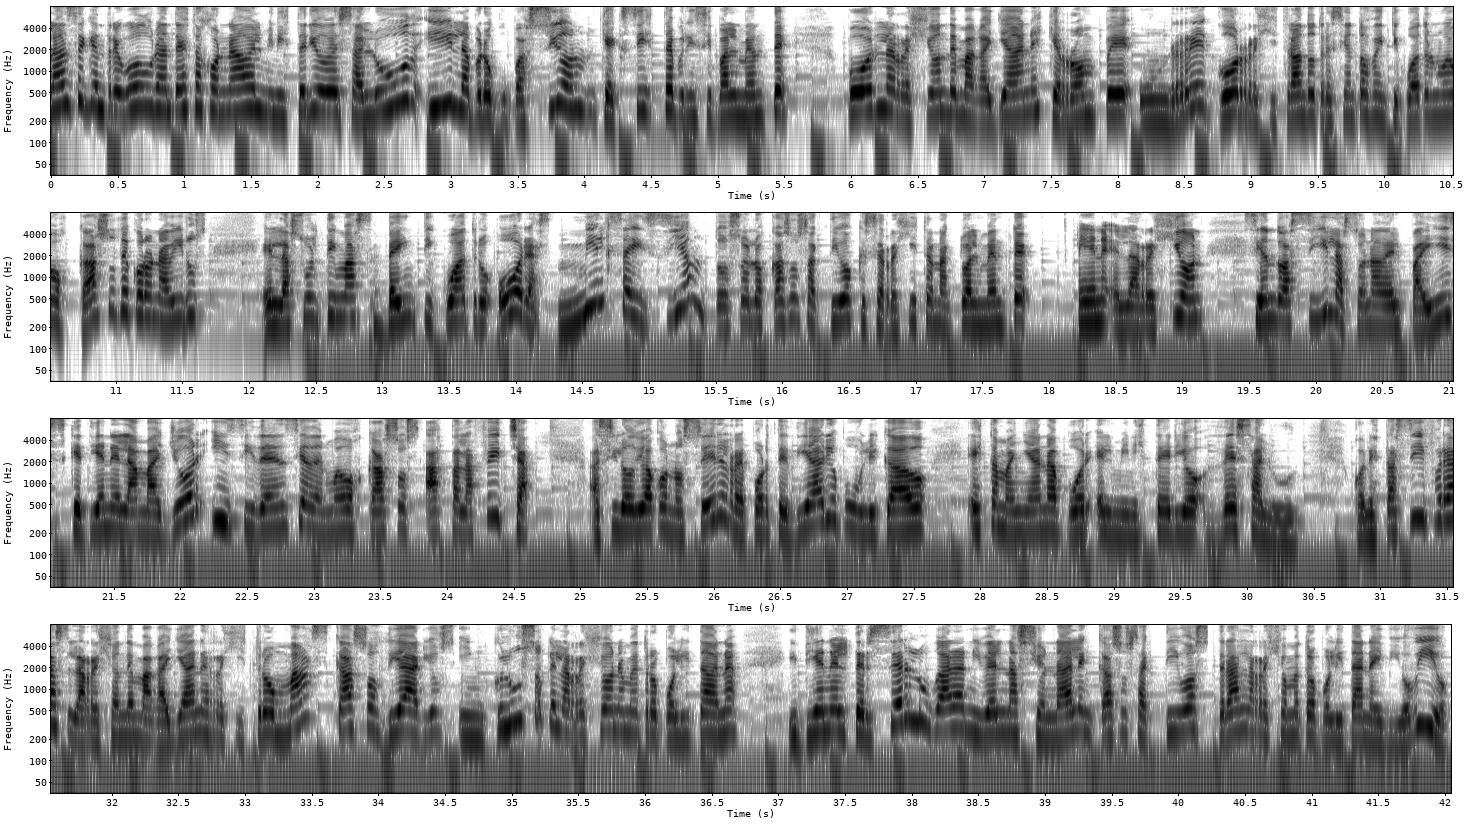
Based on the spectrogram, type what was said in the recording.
Balance que entregó durante esta jornada el Ministerio de Salud y la preocupación que existe principalmente por la región de Magallanes que rompe un récord registrando 324 nuevos casos de coronavirus en las últimas 24 horas. 1.600 son los casos activos que se registran actualmente en la región, siendo así la zona del país que tiene la mayor incidencia de nuevos casos hasta la fecha. Así lo dio a conocer el reporte diario publicado esta mañana por el Ministerio de Salud. Con estas cifras, la región de Magallanes registró más casos diarios incluso que la región metropolitana y tiene el tercer lugar a nivel nacional en casos activos tras la región metropolitana y Biobío.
